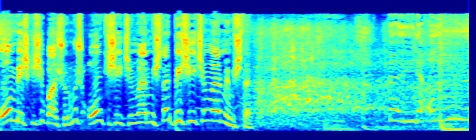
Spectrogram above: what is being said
15 kişi başvurmuş 10 kişi için vermişler 5'i için vermemişler. Böyle ağır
